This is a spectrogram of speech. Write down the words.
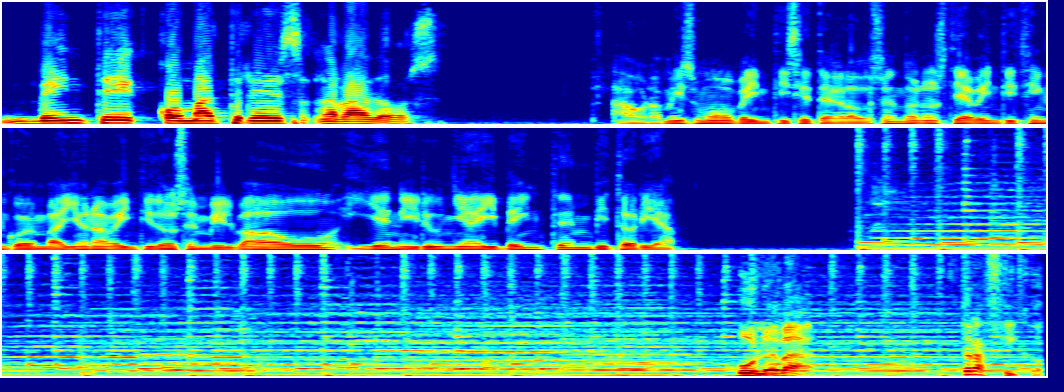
20,3 grados. Ahora mismo 27 grados en Donostia, 25 en Bayona, 22 en Bilbao y en Iruña y 20 en Vitoria. Boulevard. Tráfico.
